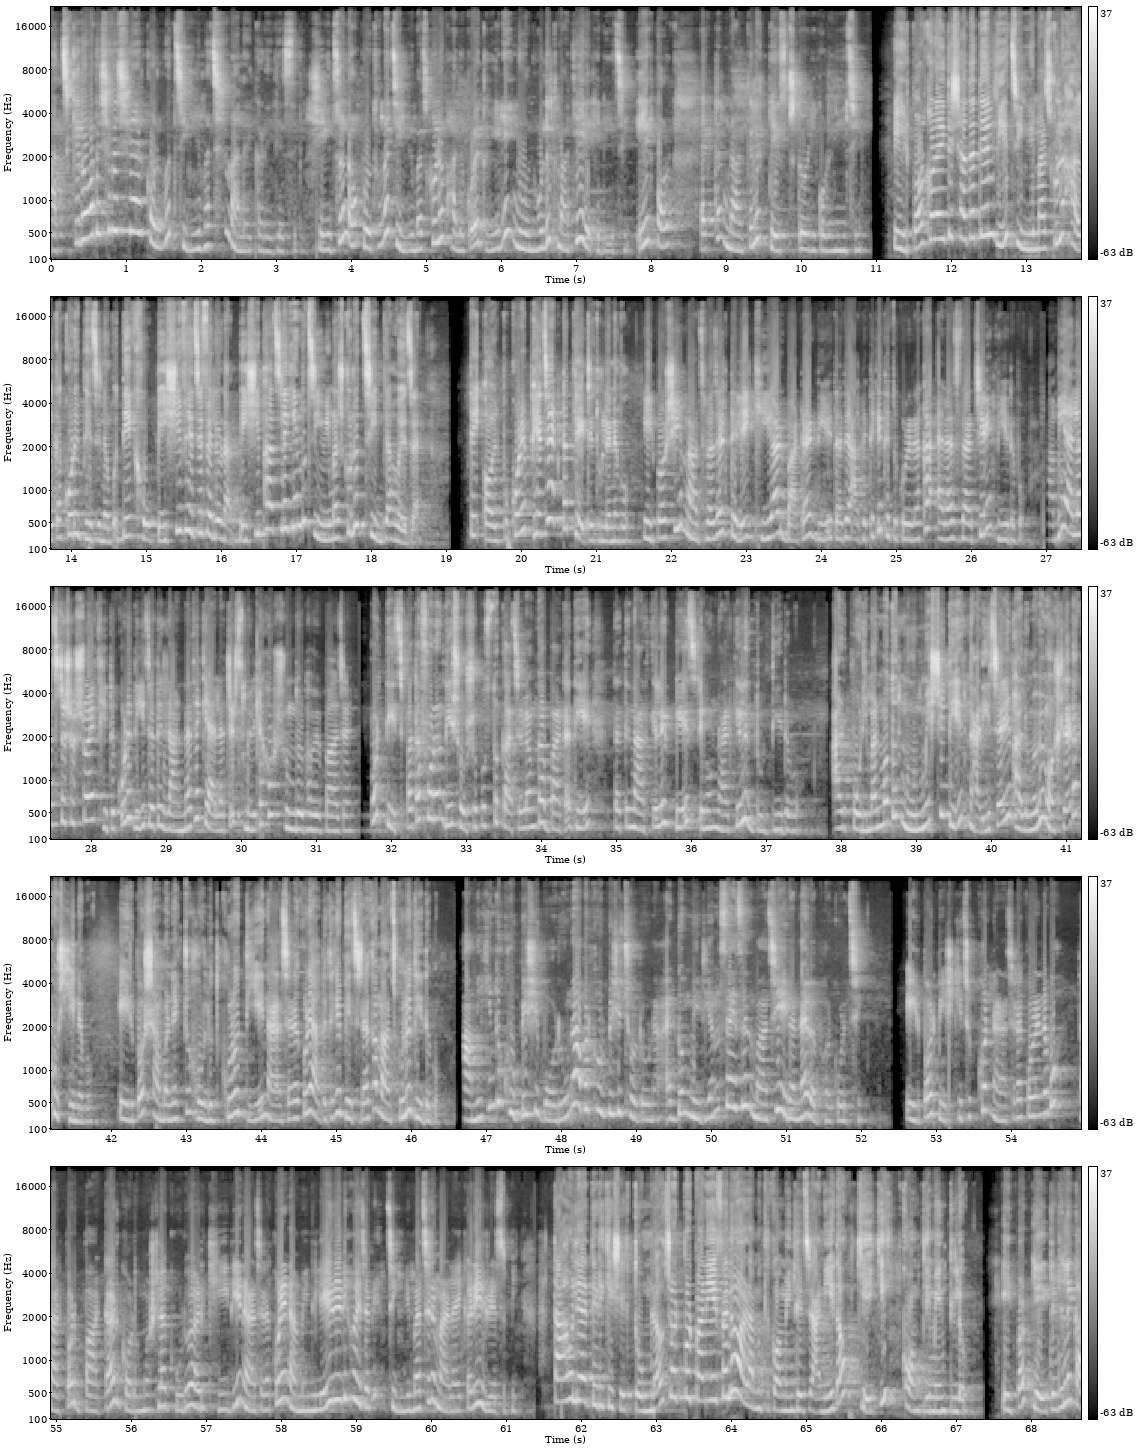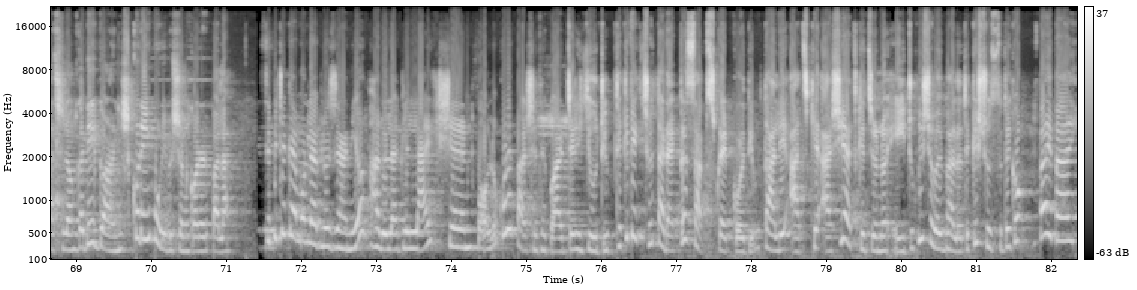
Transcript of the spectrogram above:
আজকে তোমাদের সাথে শেয়ার করব চিংড়ি মাছের মালাইকারি রেসিপি সেই জন্য প্রথমে চিংড়ি মাছগুলো ভালো করে ধুয়ে নিয়ে নুন, হলুদ মাখিয়ে রেখে দিয়েছি। এরপর একটা নারকেলের পেস্ট তৈরি করে নিয়েছি। এরপর কড়াইতে সাদা তেল দিয়ে চিংড়ি মাছগুলো হালকা করে ভেজে নেব। দেখো, বেশি ভেজে ফেলো না, বেশি ভাজলে কিন্তু চিংড়ি মাছগুলো চিবড়া হয়ে যায়। তাই অল্প করে ভেজে একটা প্লেটে তুলে নেব। এরপর সেই মাছ ভাজার তেলে ঘি আর বাটার দিয়ে তাতে আগে থেকে থেতো করে রাখা এলাচ, দারচিনি দিয়ে দেবো। আমি এলাচটা সবসময় থেতো করে দিই যাতে রান্না থেকে এলাচের স্মেলটা খুব সুন্দরভাবে পাওয়া যায়। এরপর তেজপাতা ফোড়ন দিয়ে শস্য পোস্ত কাঁচা লঙ্কা বাটা দিয়ে তাতে নারকেলের পেস্ট এবং নারকেলের দুধ দিয়ে দেবো। আর পরিমাণ মতো নুন মিষ্টি দিয়ে নাড়িয়ে চাড়িয়ে ভালোভাবে মশলাটা কষিয়ে নেব। এরপর সামান্য একটু হলুদ গুঁড়ো দিয়ে নাড়াচাড়া করে আগে থেকে ভেজে রাখা মাছগুলো দিয়ে দেবো। আমি কিন্তু খুব বেশি বড়ও না, আবার খুব বেশি ছোটও না। একদম মিডিয়াম সাইজের মাছই এই রান্নায় ব্যবহার করেছি। এরপর বেশ কিছুক্ষণ নাড়াচাড়া করে নেব। তারপর বাটার গরম মশলা গুঁড়ো আর ঘি দিয়ে নাড়াচাড়া করে নামিয়ে নিলেই রেডি হয়ে যাবে চিংড়ি মাছের মালাইকারির রেসিপি। তাহলে আর দেরি কিসের? তোমরাও চটপট বানিয়ে ফেলো আর আমাকে কমেন্টে জানিয়ে দাও কে কি কমপ্লিমেন্ট দিল। এরপর প্লেটে ঢেলে কাঁচা লঙ্কা দিয়ে গার্নিশ করেই পরিবেশন করার পালা। রেসিপিটা কেমন লাগল জানিও। ভালো লাগলে লাইক শেয়ার অ্যান্ড ফলো করে পাশে থেকো। আর যারা ইউটিউব থেকে দেখছ তারা একটা সাবস্ক্রাইব করে দিও। তাহলে আজকে আসি। আজকের জন্য এইটুকুই। সবাই ভালো থেকে সুস্থ থেকো। Bye bye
